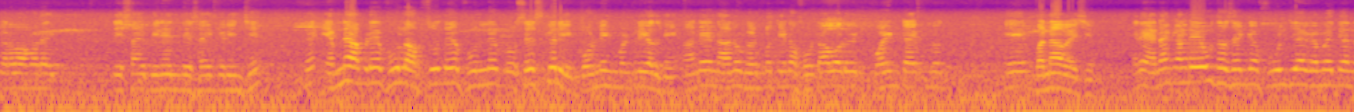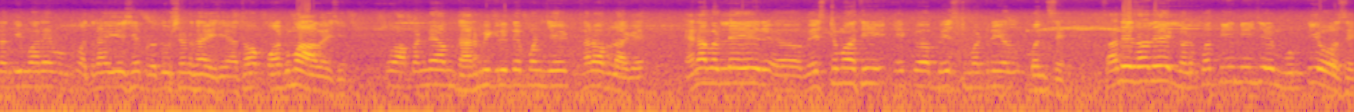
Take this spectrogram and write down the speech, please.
કરવા માટે દેસાઈ બિરેન દેસાઈ કરીને છે. તો એમને આપણે ફૂલ આપશું. તો એ ફૂલને પ્રોસેસ કરી બોન્ડિંગ મટીરિયલથી અને નાનો ગણપતિના ફોટાવાળો એક પોઈન્ટ ટાઈપનો એ બનાવે છે. અને એના કારણે એવું થશે કે ફૂલ જ્યાં ગમે ત્યાં નદીમાં ને પધરાઈએ છીએ, પ્રદૂષણ થાય છે અથવા પગમાં આવે છે, તો આપણને આમ ધાર્મિક રીતે પણ જે ખરાબ લાગે, એના બદલે એ વેસ્ટમાંથી એક બેસ્ટ મટીરિયલ બનશે. સાથે સાથે ગણપતિની જે મૂર્તિઓ હશે,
